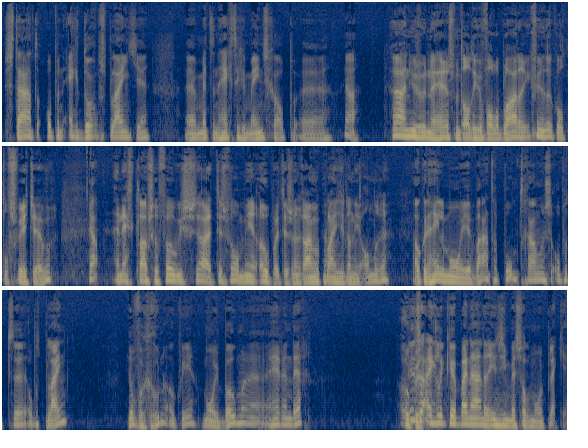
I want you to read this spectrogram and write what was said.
staat op een echt dorpspleintje met een hechte gemeenschap. ja. ja, nu zo in de herfst met al die gevallen bladeren. Ik vind het ook wel een tof sfeertje hebben. Ja. En echt claustrofobisch, ja, het is wel meer open. Het is een ruimer pleintje dan die andere. Ook een hele mooie waterpomp trouwens op het, op het plein. Heel veel groen ook weer. Mooie bomen her en der. Ook Dit is eigenlijk uh, bij nader inzien best wel een mooi plekje.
